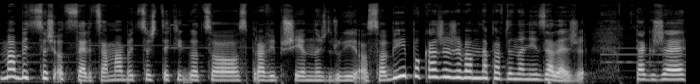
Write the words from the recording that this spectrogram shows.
ma być coś od serca, ma być coś takiego, co sprawi przyjemność drugiej osobie i pokaże, że Wam naprawdę na niej zależy. Także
